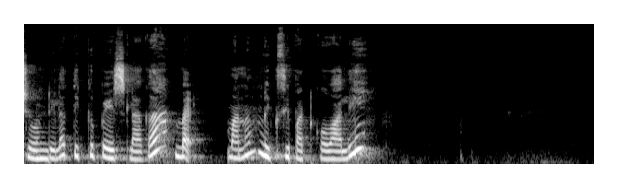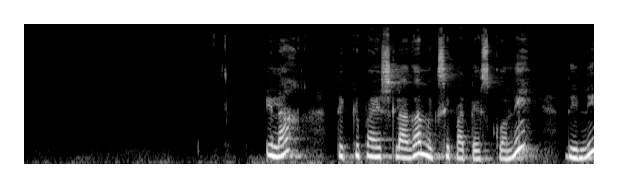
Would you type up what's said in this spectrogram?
చూడండి ఇలా థిక్ పేస్ట్ లాగా మనం మిక్సీ పట్టుకోవాలి. ఇలా థిక్ పేస్ట్ లాగా మిక్సీ పట్టేసుకొని దీన్ని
